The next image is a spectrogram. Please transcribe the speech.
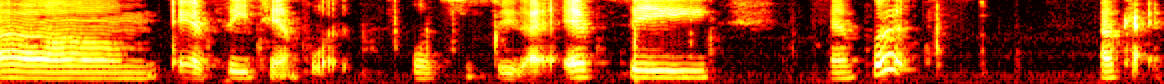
um, Etsy templates. Let's just do that. Etsy templates. Okay.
